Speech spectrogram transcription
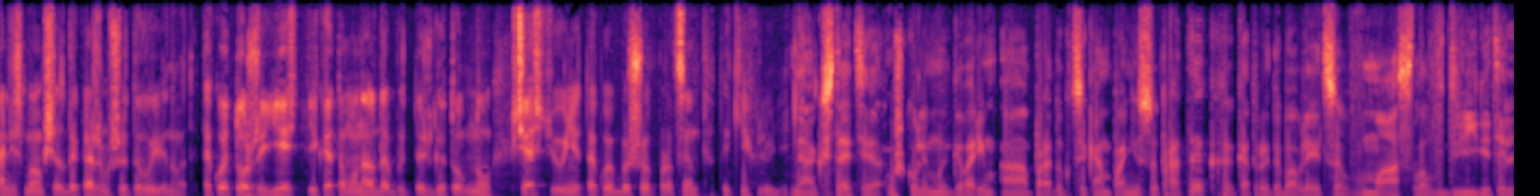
анализ, мы вам сейчас докажем, что это вы виноваты. Такое тоже есть, и к этому надо быть тоже готовым. Но, к счастью, не такой большой процент таких людей. А, кстати, у школе мы говорим о продукции компании Супротек, которая добавляется в масло, в двигатель.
